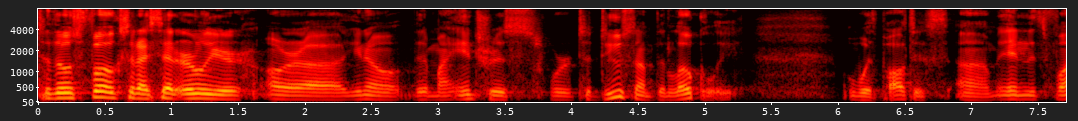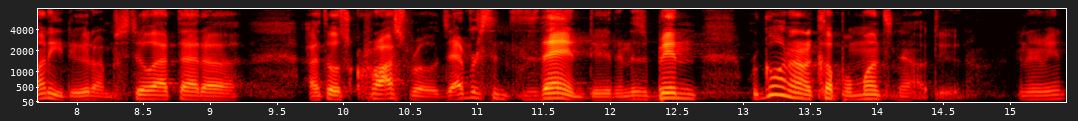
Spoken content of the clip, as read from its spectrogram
to those folks that I said earlier, or uh, you know, that my interests were to do something locally with politics. Um, and it's funny, dude. I'm still at that uh, at those crossroads ever since then, dude. And it's been we're going on a couple months now, dude. You know what I mean?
